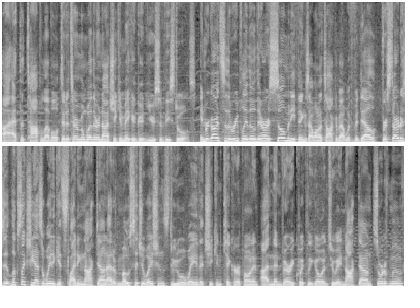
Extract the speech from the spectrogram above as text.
uh, at the top level to determine whether or not she can make a good use of these tools. In regards to the replay though, there are so many things I want to talk about with Videl. For starters, it looks like she has a way to get sliding knockdown out of most situations due to a way that she can kick her opponent uh, and then very quickly go into a knockdown sort of move.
